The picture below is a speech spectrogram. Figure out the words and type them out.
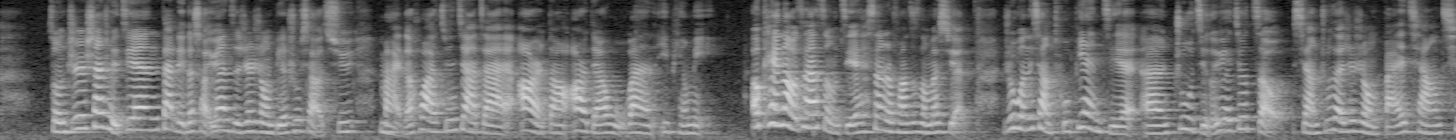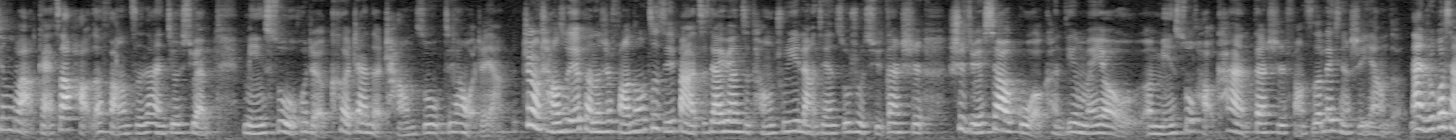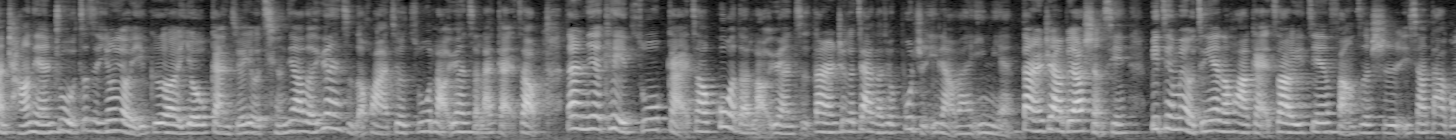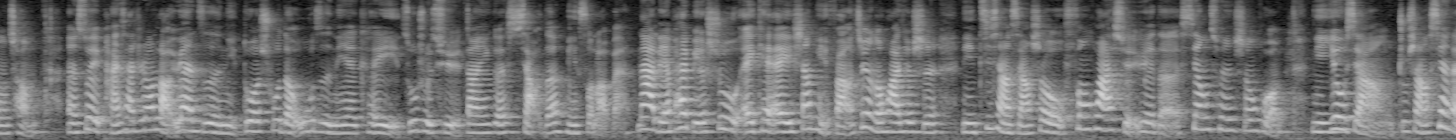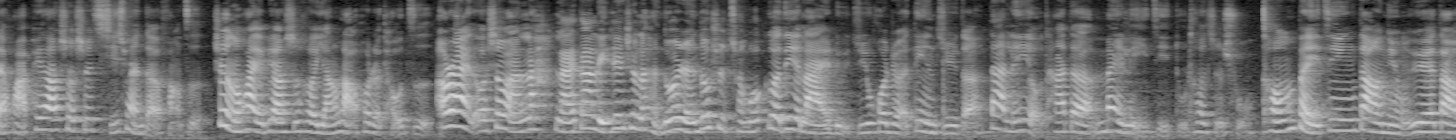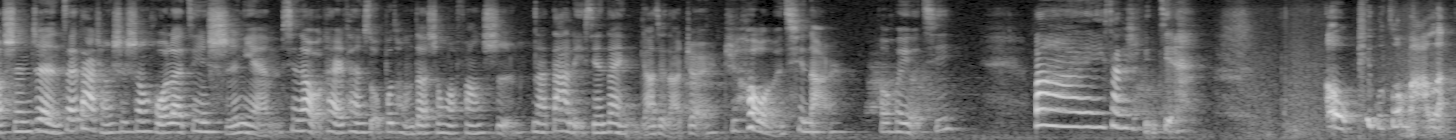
总之，山水间、大理的小院子这种别墅小区，买的话均价在二到二点五万一平米。OK，那我再来总结三种房子怎么选。如果你想图便捷，嗯，住几个月就走，想住在这种白墙青瓦改造好的房子，那你就选民宿或者客栈的长租，就像我这样。这种长租也可能是房东自己把自家院子腾出一两间租出去，但是视觉效果肯定没有呃民宿好看，但是房子的类型是一样的。那如果想常年住，自己拥有一个有感觉、有情调的院子的话，就租老院子来改造。但是你也可以租改造过的老院子，当然这个价格就不止一两万一年。当然这样比较。省心，毕竟没有经验的话，改造一间房子是一项大工程。嗯，所以盘下这种老院子，你多出的屋子，你也可以租出去当一个小的民宿老板。那联拍别墅 （A.K.A. 商品房）这种的话，就是你既想享受风花雪月的乡村生活，你又想住上现代化、配套设施齐全的房子。这种的话也比较适合养老或者投资。All right，我说完了。来大理认识了很多人，都是全国各地来旅居或者定居的。大理有它的魅力独特之处。从北京到纽约到深圳，在大城市生活了近十年，现在我开始探索不同的生活方式。那大理先带你了解到这儿，之后我们去哪儿？后会有期。拜，下个视频见。哦，屁股坐麻了。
